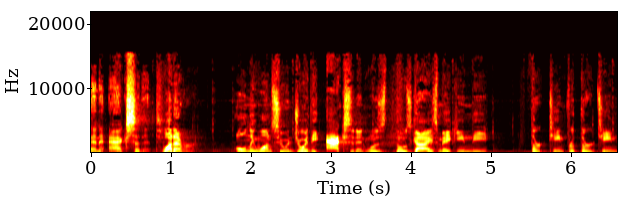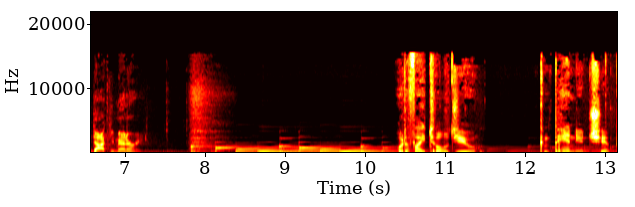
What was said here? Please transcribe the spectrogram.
an accident. Whatever. Only ones who enjoyed the accident was those guys making the 13 for 13 documentary. What if I told you companionship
